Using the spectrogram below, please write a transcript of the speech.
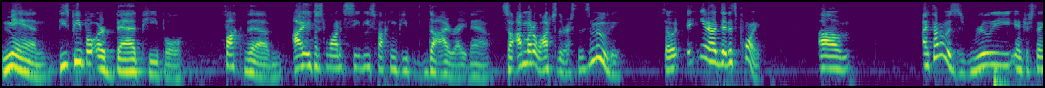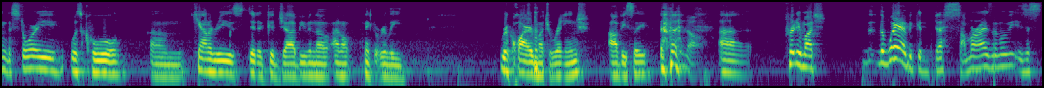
man, these people are bad people. Fuck them. I just want to see these fucking people die right now. So I'm gonna watch the rest of this movie. So it, you know, it did its point. Um, I thought it was really interesting. The story was cool. Um, Keanu Reeves did a good job, even though I don't think it really required much range. Obviously, No. uh, pretty much the, the way I could best summarize the movie is just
